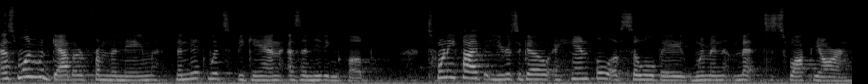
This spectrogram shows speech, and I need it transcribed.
As one would gather from the name, the Nitwits began as a knitting club. 25 years ago, a handful of Sowell Bay women met to swap yarn.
